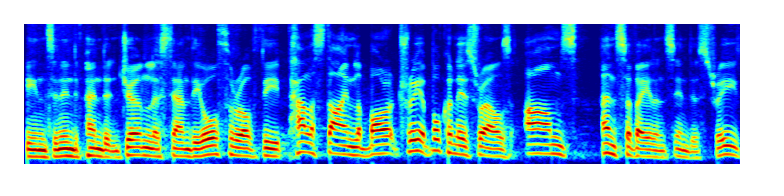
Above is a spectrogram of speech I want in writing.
An independent journalist and the author of The Palestine Laboratory, a book on Israel's arms and surveillance industry.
